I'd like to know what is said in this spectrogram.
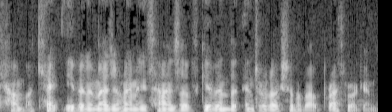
I can't even imagine how many times I've given the introduction about breathwork, and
